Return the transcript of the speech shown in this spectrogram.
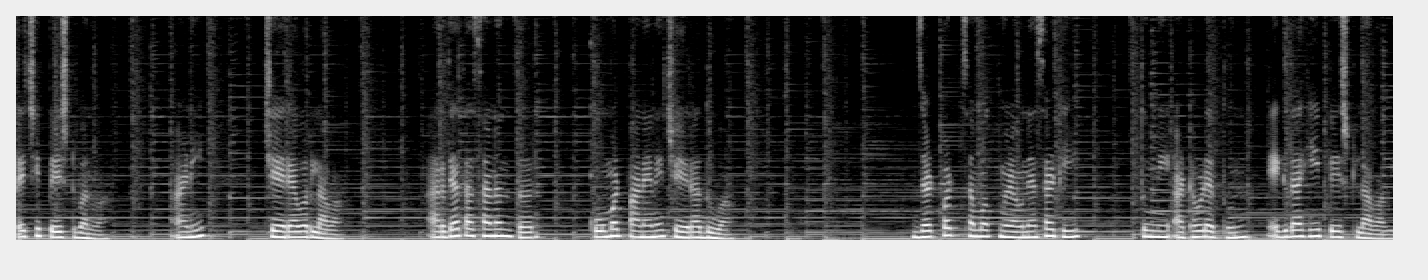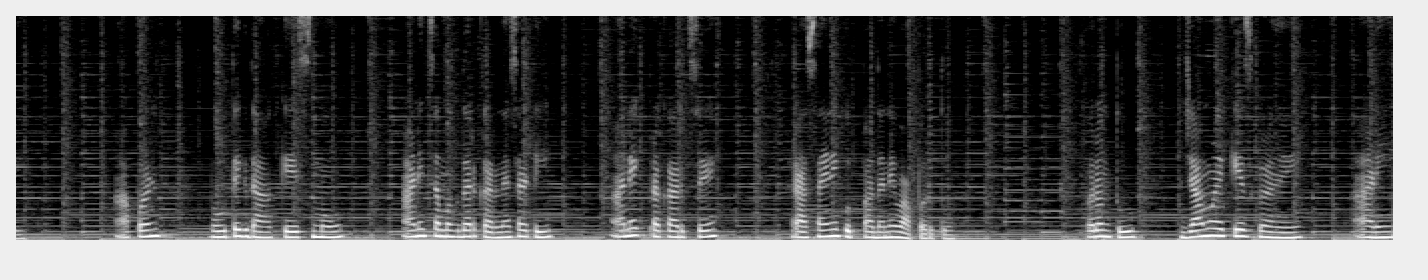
त्याची पेस्ट बनवा आणि चेहऱ्यावर लावा. अर्ध्या तासानंतर कोमट पाण्याने चेहरा धुवा. झटपट चमक मिळवण्यासाठी तुम्ही आठवड्यातून एकदा ही पेस्ट लावावी. आपण बहुतेकदा केस मऊ आणि चमकदार करण्यासाठी अनेक प्रकारचे रासायनिक उत्पादने वापरतो. परंतु ज्यामुळे केस गळणे आणि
